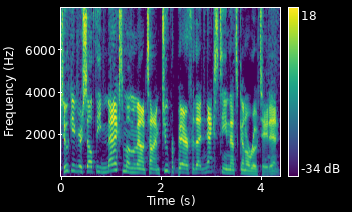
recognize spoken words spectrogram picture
to give yourself the maximum amount of time to prepare for that next team that's going to rotate in.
